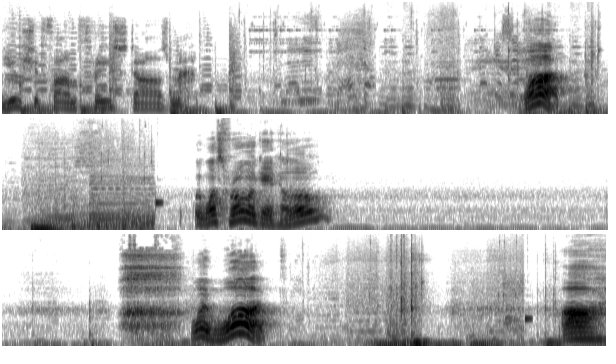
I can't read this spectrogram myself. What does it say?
You should farm 3 stars map. What? Wait, what's wrong again? Hello? Wait, what? Ah,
